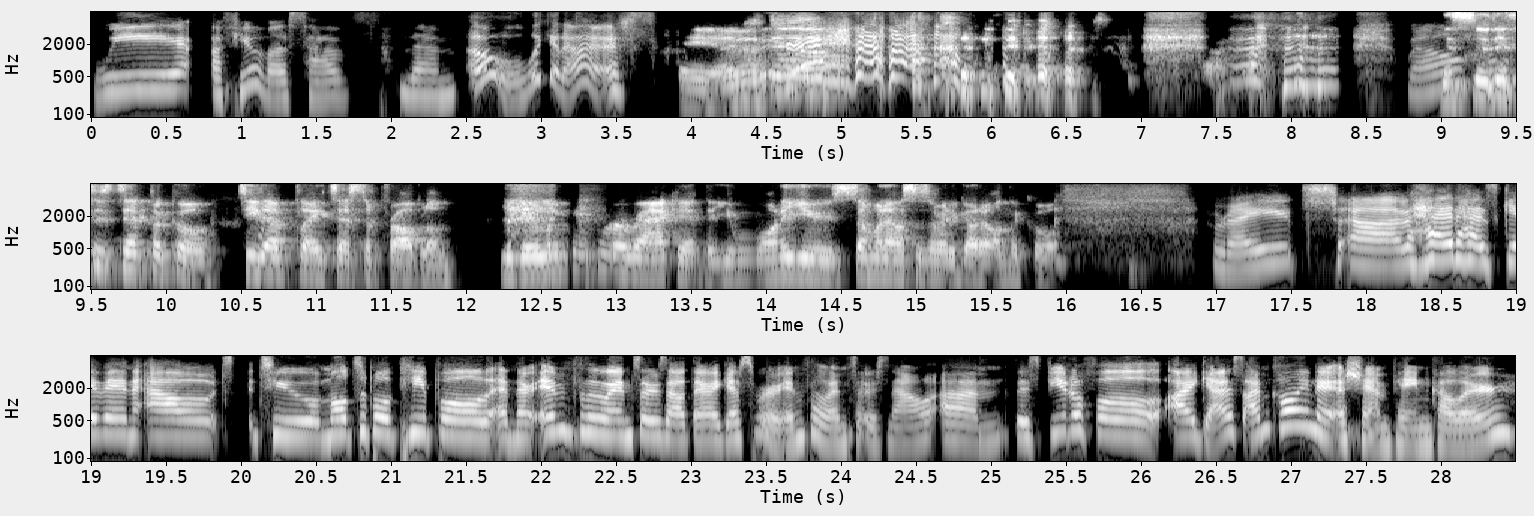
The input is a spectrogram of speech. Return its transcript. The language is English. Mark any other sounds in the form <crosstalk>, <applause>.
We, a few of us have them. Oh, look at us. Hey, <laughs> <laughs> well, this, so this is typical T-Dub playtester problem. You go looking <laughs> for a racket that you want to use, someone else has already got it on the court. Right. Um, Head has given out to multiple people and they're influencers out there. I guess we're influencers now. Um, this beautiful, I guess I'm calling it a champagne color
